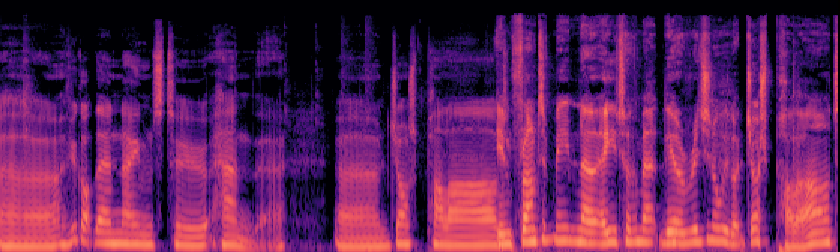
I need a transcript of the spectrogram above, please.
uh, have you got their names to hand there? Uh, Josh Pollard, In front of me, no. Are you talking about the original? We've got Josh Pollard,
